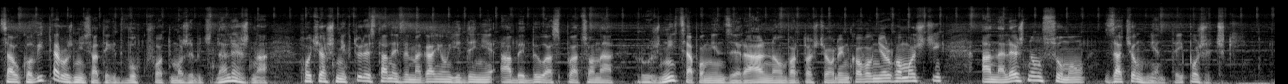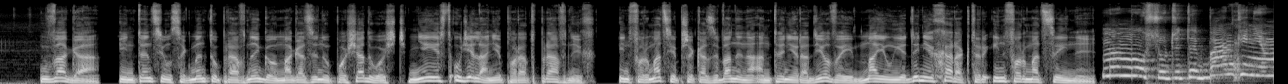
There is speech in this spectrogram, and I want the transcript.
Całkowita różnica tych dwóch kwot może być należna, chociaż niektóre stany wymagają jedynie, aby była spłacona różnica pomiędzy realną wartością rynkową nieruchomości a należną sumą zaciągniętej pożyczki. Uwaga! Intencją segmentu prawnego magazynu Posiadłość nie jest udzielanie porad prawnych. Informacje przekazywane na antenie radiowej mają jedynie charakter informacyjny. Mamusiu, czy te banki nie mają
